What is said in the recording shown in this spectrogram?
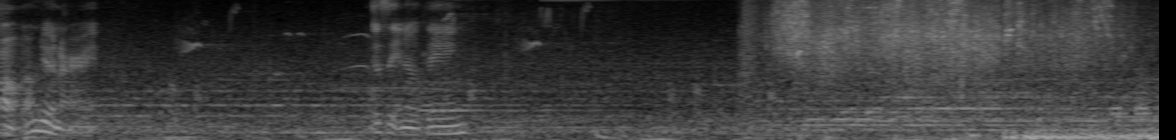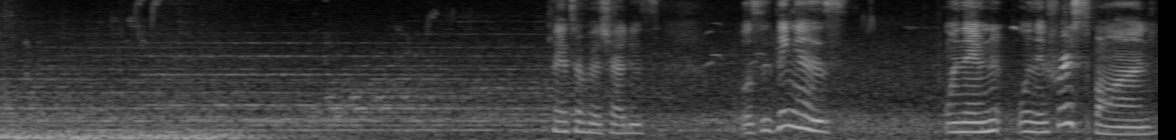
Oh, I'm doing alright. This ain't no thing. Shadow dudes. Well, so the thing is, when they when they first spawned,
